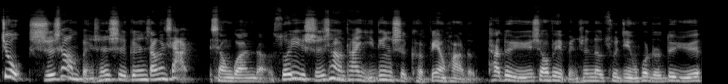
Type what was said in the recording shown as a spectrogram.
就时尚本身是跟当下相关的，所以时尚它一定是可变化的。它对于消费本身的促进，或者对于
